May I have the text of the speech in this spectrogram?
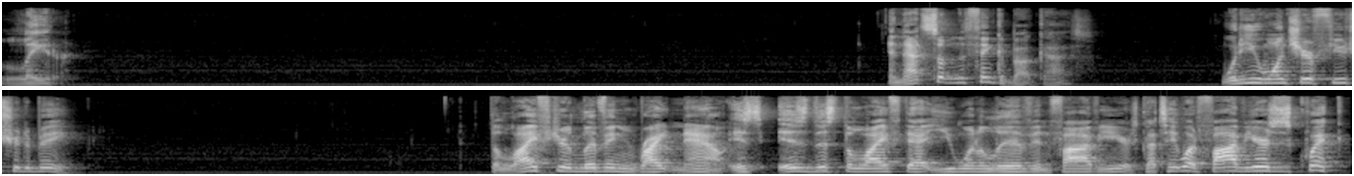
later. And that's something to think about, guys. What do you want your future to be? The life you're living right now, is, is this the life that you want to live in five years? Because I tell you what, five years is quick.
